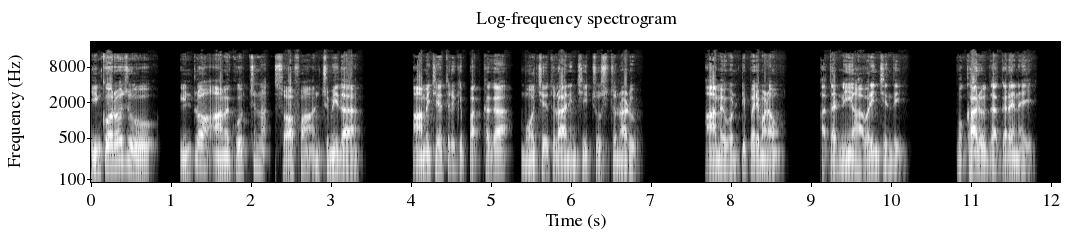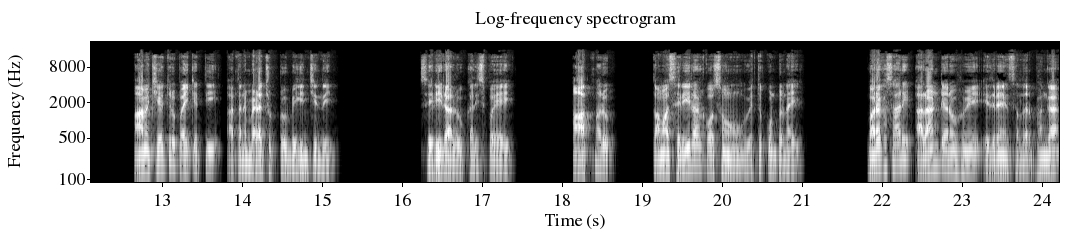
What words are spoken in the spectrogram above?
ఇంకో రోజు ఇంట్లో ఆమె కూర్చున్న సోఫా అంచు మీద ఆమె చేతులకి పక్కగా మోచేతులానించి చూస్తున్నాడు. ఆమె ఒంటి పరిమణం అతడిని ఆవరించింది. ముఖాలు దగ్గరైనాయి. ఆమె చేతులు పైకెత్తి అతని మెడ చుట్టూ బిగించింది. శరీరాలు కలిసిపోయాయి. ఆత్మలు తమ శరీరాల కోసం వెతుక్కుంటున్నాయి. మరొకసారి అలాంటి అనుభవమే ఎదురైన సందర్భంగా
